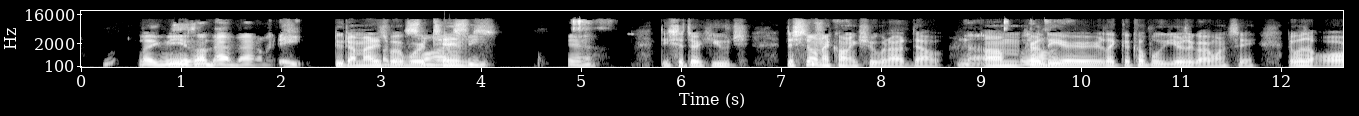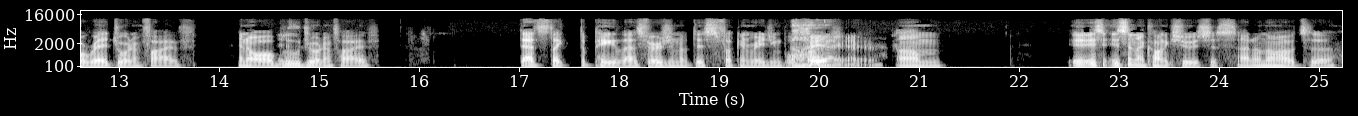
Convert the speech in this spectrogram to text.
Like me, it's not that bad. I'm an eight. Dude, I might as well wear Tim's. Yeah, These shit are huge. They're still an iconic shoe without a doubt. no. Um, earlier, like a couple of years ago, I want to say there was an all red Jordan five and an all blue Jordan five. That's like the Payless version of this fucking Raging Bull Oh yeah, yeah, yeah. Um, it's it's an iconic shoe. It's just I don't know how it's uh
